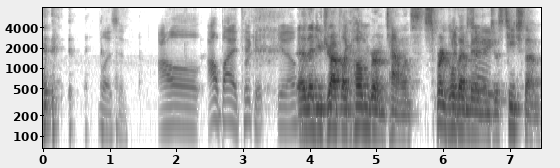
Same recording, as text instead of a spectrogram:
listen. I'll I'll buy a ticket. You know, And then you drop like homegrown talents, sprinkle them in, and just teach them.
